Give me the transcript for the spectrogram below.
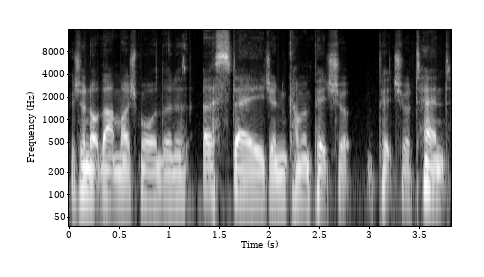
which are not that much more than a, a stage and come and pitch your, pitch your tent,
